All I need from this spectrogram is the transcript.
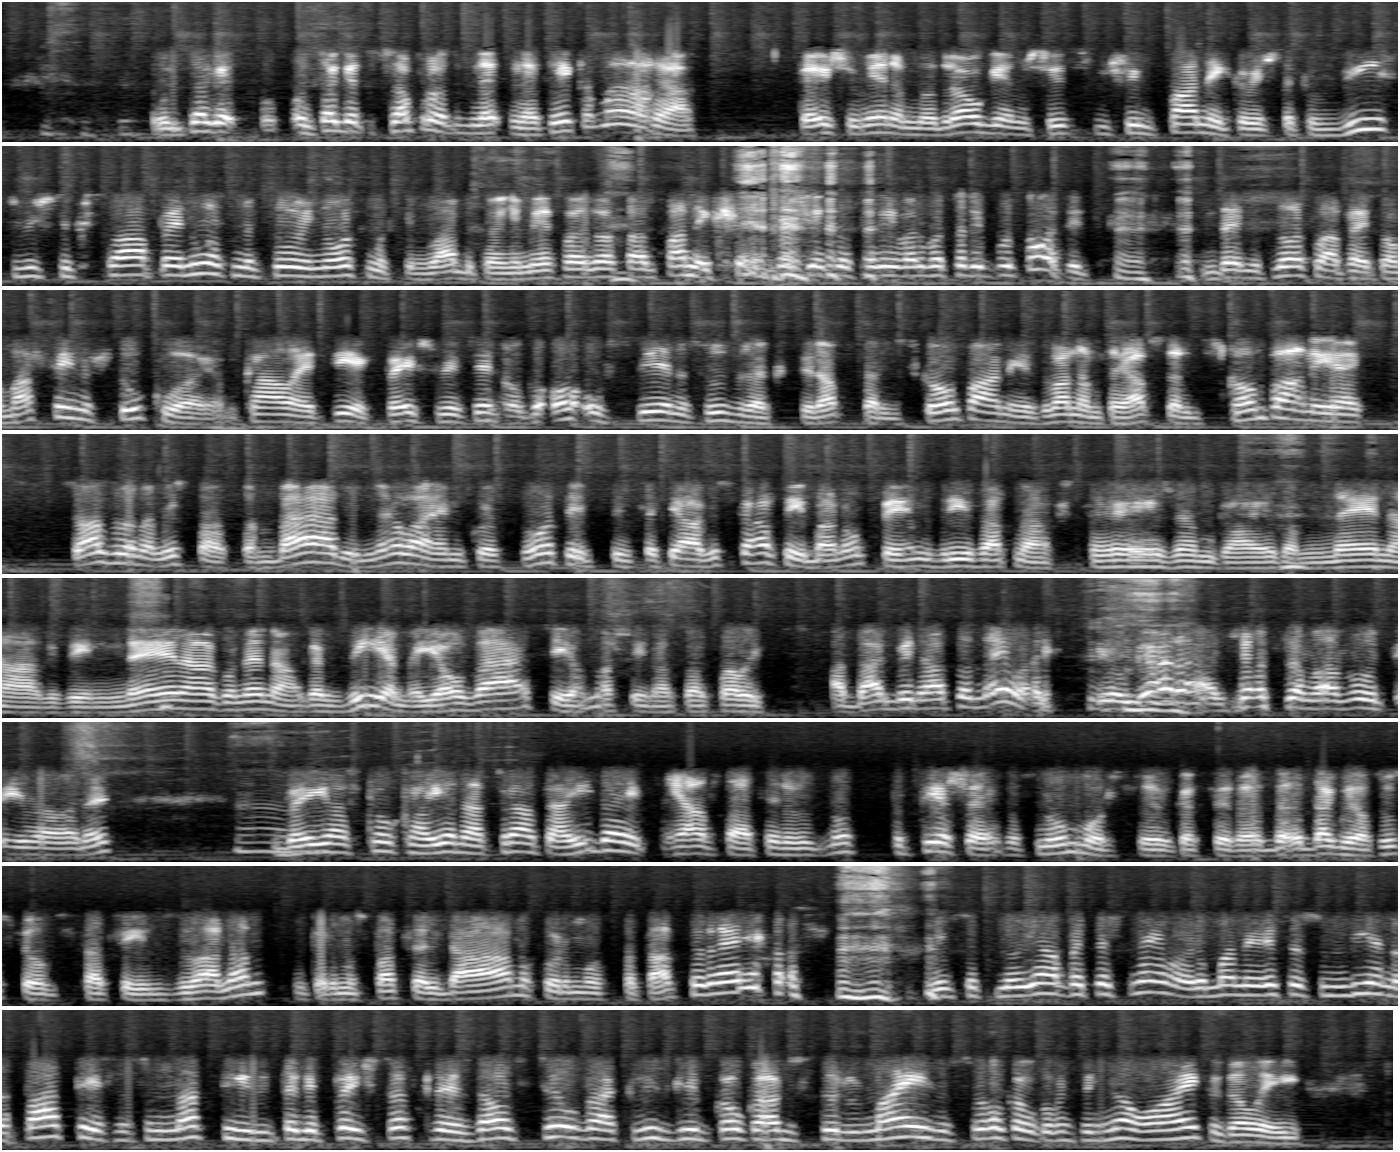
Un tagad, un tagad saprotu, ne, netiekam ārā. Pēkšņi vienam no draugiem šī panika, viņš kā viss, viņš tā kā slāpē nosmet, to viņa nosmaksim. Labi, ka viņam iesvaidzās tāda panika, šķiet, tas arī varbūt arī būtu noticis. Tad mēs noslāpējam to mašīnu, štukojam, kā lai tiek. Pēkšņi viens ienāk, o, uz sienas uzraksts ir apsardzes kompānija, zvanam tai apsardzes kompānijai. Sazvanam, izstāstam bēdu, nelaimi, kas noticis. Viņš saka, jā, viss kārtībā, nu, pie mums drīz atnāks. Sēžam, gaidām, nenāk, zina, nenāk un nenāk. Ar ziemu jau vēsi, jau mašīnā sāk palikt. Ar darbinātu nevar, jo garāžā savā būtībā, ne? Beigās kaut kā ienāca prātā ideja, jāapstāsta ir, nu, patiešām tas numurs, kas ir da- degvielas uzpildes stācijas zvanam, tur mums paceļ dāma, kur mums pat atcerējās. Viņa saka, nu jā, bet es nevaru, man es esmu viena pati, es esmu naktī, tagad pēkšņi saskries daudz cilvēku, visi grib kaut kādus tur maizes, vēl kaut ko, viņam nav laika galīgi.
